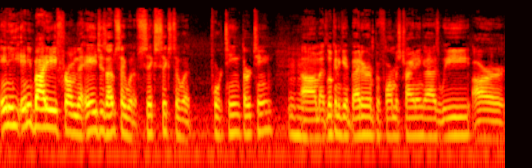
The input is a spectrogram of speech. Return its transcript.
any anybody from the ages, I would say what of six, six to what 14, 13, um, at looking to get better in performance training, guys, we are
